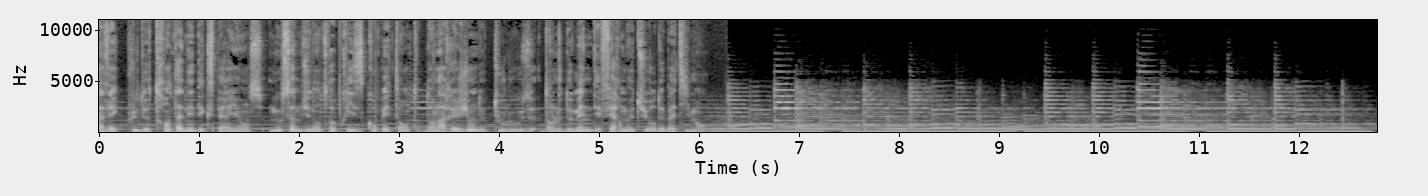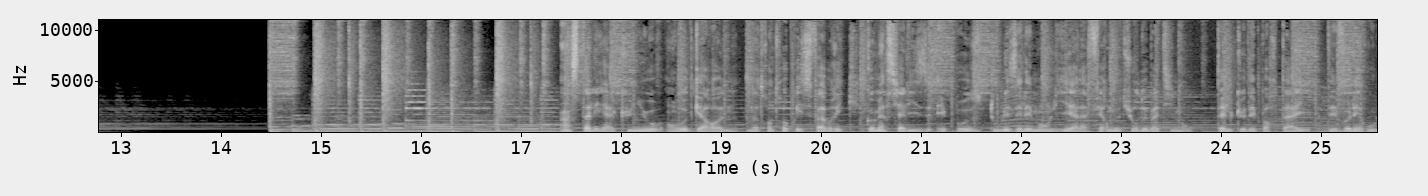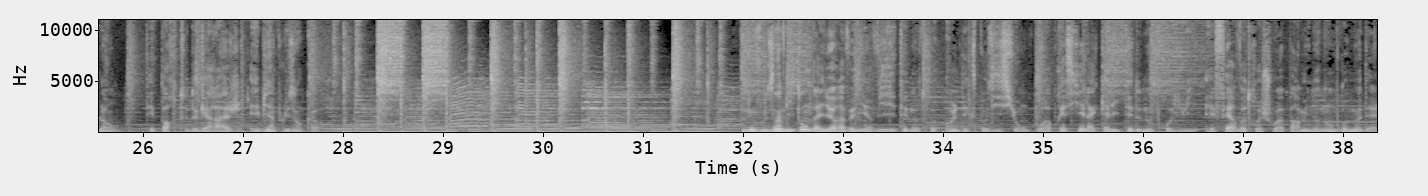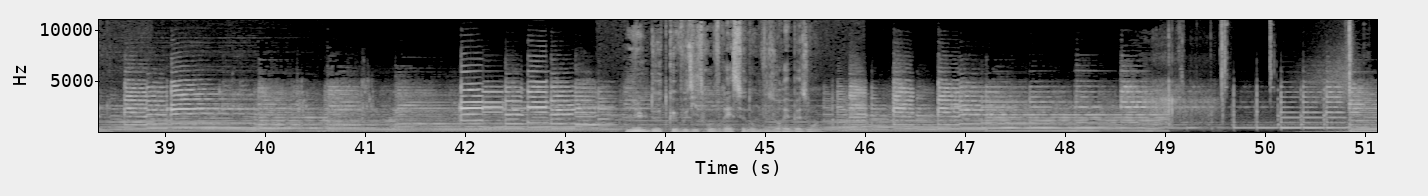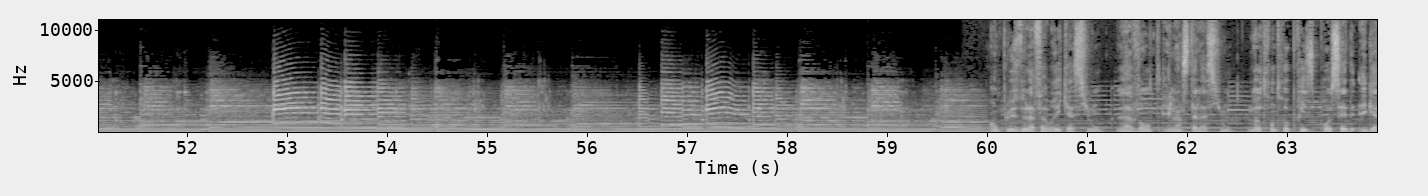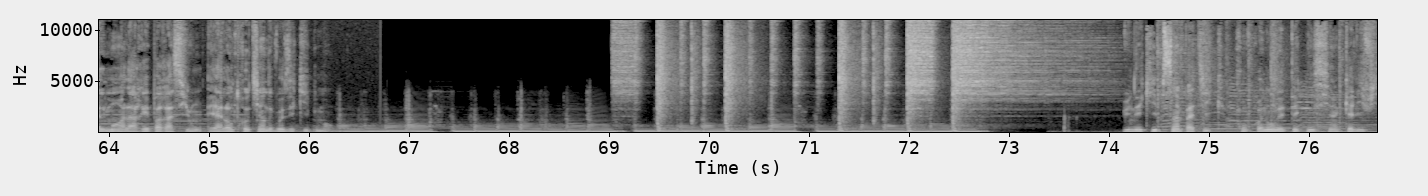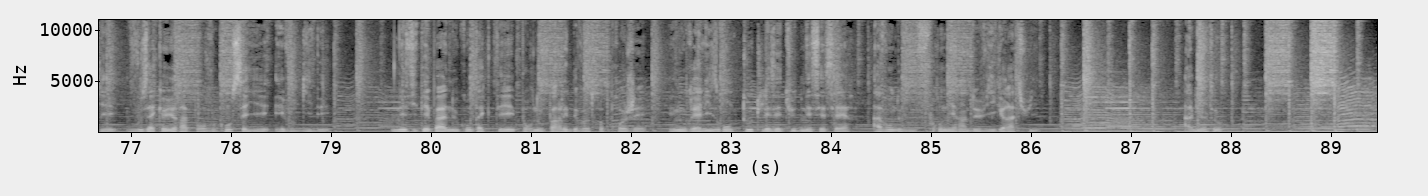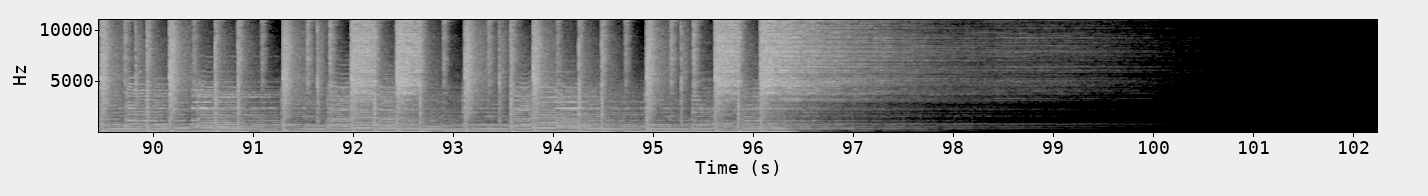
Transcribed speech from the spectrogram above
Avec plus de 30 années d'expérience, nous sommes une entreprise compétente dans la région de Toulouse dans le domaine des fermetures de bâtiments. Installée à Cugnot, en Haute-Garonne, notre entreprise fabrique, commercialise et pose tous les éléments liés à la fermeture de bâtiments, tels que des portails, des volets roulants, des portes de garage et bien plus encore. Nous vous invitons d'ailleurs à venir visiter notre hall d'exposition pour apprécier la qualité de nos produits et faire votre choix parmi nos nombreux modèles. Nul doute que vous y trouverez ce dont vous aurez besoin. En plus de la fabrication, la vente et l'installation, notre entreprise procède également à la réparation et à l'entretien de vos équipements. Une équipe sympathique, comprenant des techniciens qualifiés, vous accueillera pour vous conseiller et vous guider. N'hésitez pas à nous contacter pour nous parler de votre projet et nous réaliserons toutes les études nécessaires avant de vous fournir un devis gratuit. A bientôt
